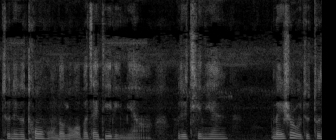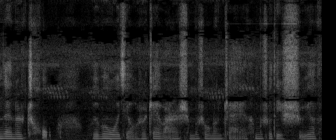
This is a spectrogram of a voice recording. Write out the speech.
就那个通红的萝卜在地里面啊，我就天天没事儿我就蹲在那儿瞅，我就问我姐，我说这玩意儿什么时候能摘？他们说得十月份。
